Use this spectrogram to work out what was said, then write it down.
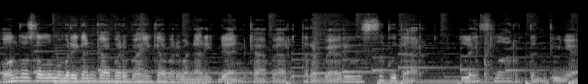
untuk selalu memberikan kabar baik, kabar menarik, dan kabar terbaru seputar Leslar tentunya.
